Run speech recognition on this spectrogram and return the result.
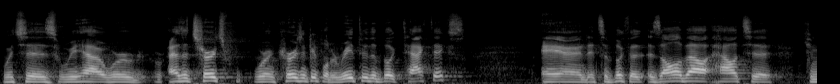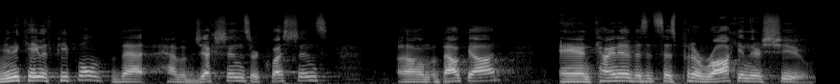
which is we have, we're, as a church, we're encouraging people to read through the book Tactics. And it's a book that is all about how to communicate with people that have objections or questions um, about God, and kind of, as it says, put a rock in their shoe.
